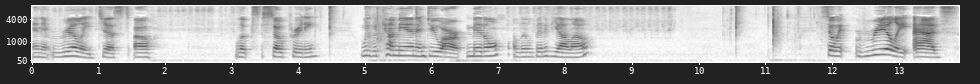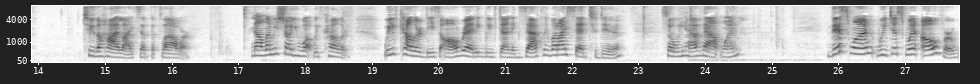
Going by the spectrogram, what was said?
And it really just, oh, looks so pretty we would come in and do our middle, a little bit of yellow. So it really adds to the highlights of the flower. Now let me show you what we've colored. We've colored these already. We've done exactly what I said to do. So we have that one. This one, we just went over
